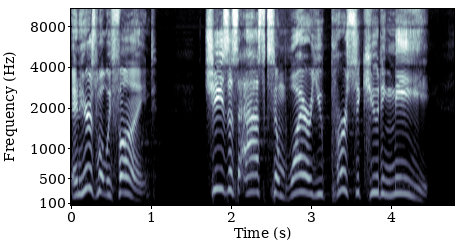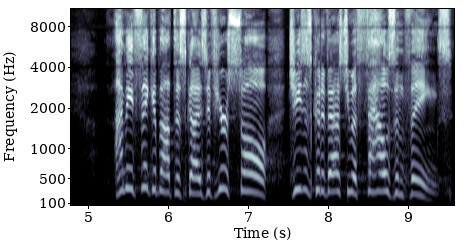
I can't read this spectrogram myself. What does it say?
And here's what we find Jesus asks him, Why are you persecuting me? I mean, think about this, guys. If you're Saul, Jesus could have asked you a thousand things.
